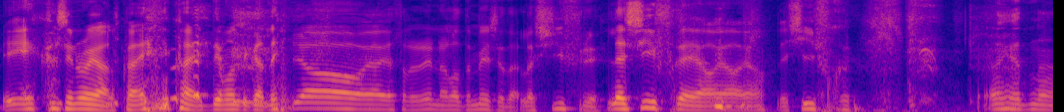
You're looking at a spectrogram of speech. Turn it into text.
í, í Casino Royale. Hvað, hvað heitir vondi kalli Já, já, ég ætla að reyna að láta mig setja La Chiffre. Le Chiffre, já, já, já. Le Chiffre. Hérna,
